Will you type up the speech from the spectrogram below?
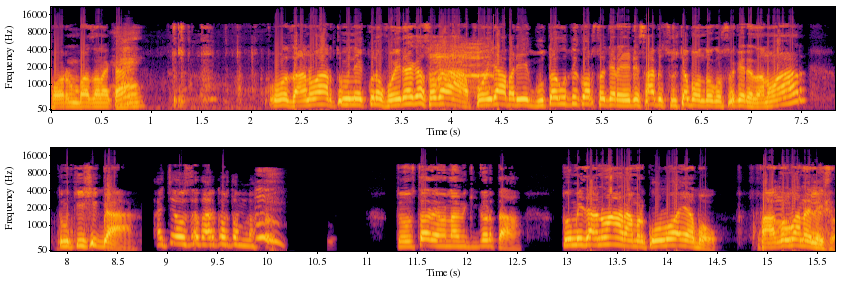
হরন বাজানা কা ও জানোয়ার তুমি না কোনো হইরা গেছো গা? পয়রা আবার এই গুতাগুতি করছ কে রে এটা সাবি সুইচটা বন্ধ করছ কে রে জানোয়ার? তুমি কি শিখবা? আচ্ছা ওস্তাদ আর করতাম না। তো ওস্তাদ এখন আমি কি করতাম? তুমি জানোয়ার আমার কোলো আয়াবো পাগল বানাই লাইছো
